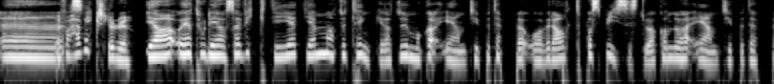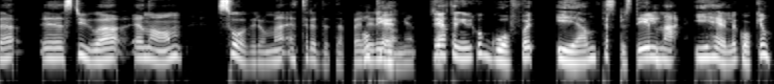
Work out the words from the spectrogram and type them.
Uh, Ja, for her veksler du. Ja, og jeg tror det også er viktig i et hjem, at du tenker at du må ikke ha én type teppe overalt. På spisestua kan du ha én type teppe, uh, stua en annen, soverommet et tredje teppe, eller Ok, i gangen. Så jeg trenger ikke å gå for én teppestil Nei, i hele kåken.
